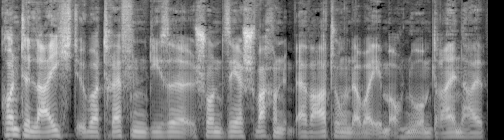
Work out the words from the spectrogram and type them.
konnte leicht übertreffen diese schon sehr schwachen Erwartungen, aber eben auch nur um dreieinhalb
